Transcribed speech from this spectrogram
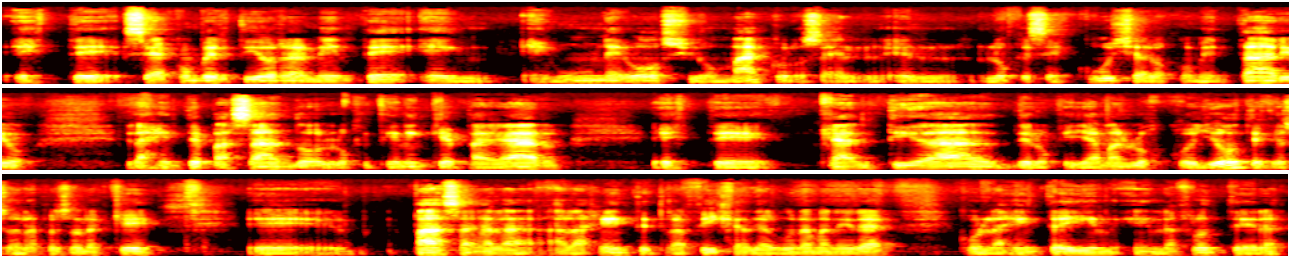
este, se ha convertido realmente en, en un negocio macro, o sea, el, lo que se escucha, los comentarios, la gente pasando, lo que tienen que pagar, este, cantidad de lo que llaman los coyotes, que son las personas que eh, pasan a la, a la, gente, trafican de alguna manera con la gente ahí en, en la frontera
